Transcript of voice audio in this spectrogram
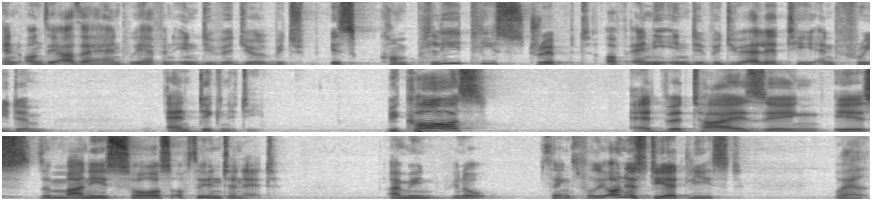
And on the other hand, we have an individual which is completely stripped of any individuality and freedom and dignity. Because advertising is the money source of the internet. I mean, you know, thanks for the honesty at least. Well,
